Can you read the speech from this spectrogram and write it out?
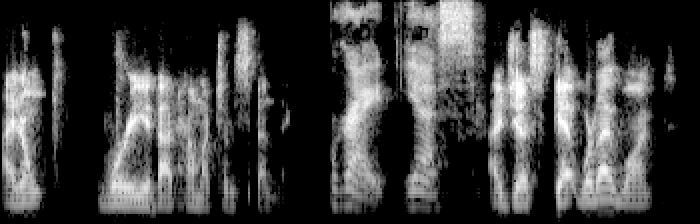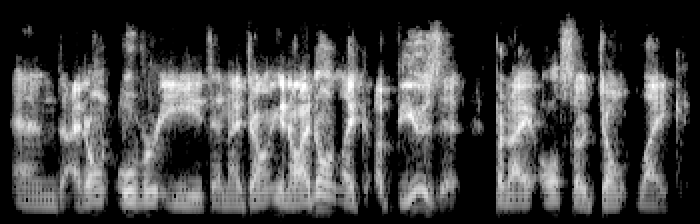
I don't worry about how much I'm spending. Right. Yes. I just get what I want and I don't overeat and I don't, you know, I don't like abuse it, but I also don't like,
